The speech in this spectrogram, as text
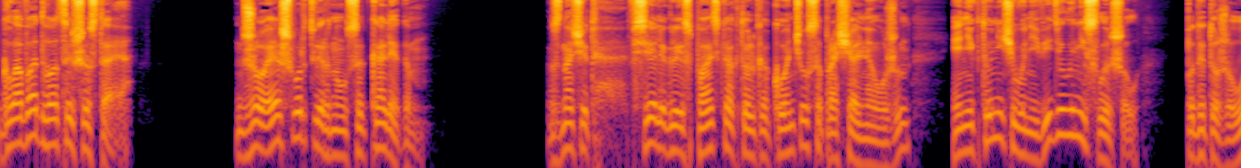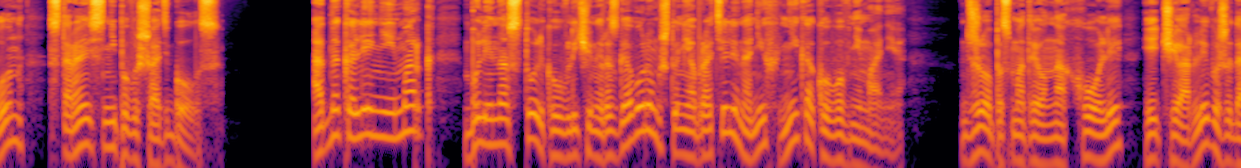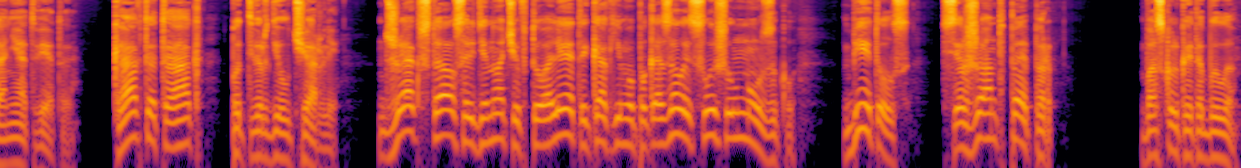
Глава 26. Джо Эшворт вернулся к коллегам. Значит, все легли спать, как только кончился прощальный ужин, и никто ничего не видел и не слышал, подытожил он, стараясь не повышать голос. Однако Ленни и Марк были настолько увлечены разговором, что не обратили на них никакого внимания. Джо посмотрел на Холли и Чарли в ожидании ответа. «Как-то так», — подтвердил Чарли. Джек встал среди ночи в туалет и, как ему показалось, слышал музыку. «Битлз», «Сержант Пеппер». «Во сколько это было?»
